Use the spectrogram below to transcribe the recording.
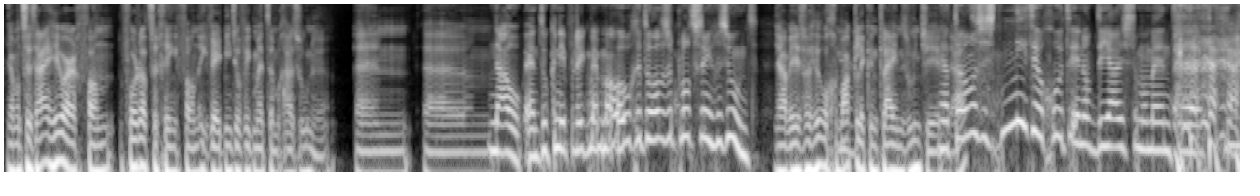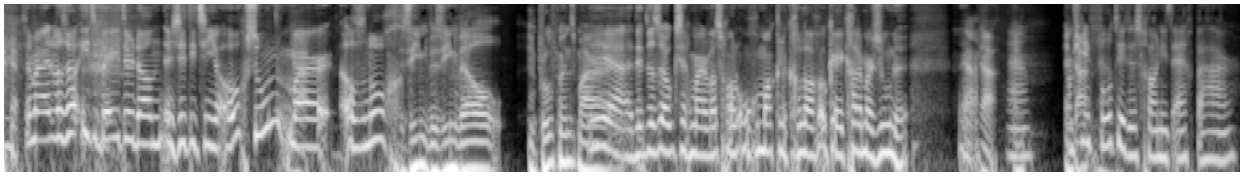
Ja, want ze zei heel erg van, voordat ze ging van, ik weet niet of ik met hem ga zoenen. En ehm, Nou, en toen knipperde ik met mijn ogen. Toen hadden ze plotseling gezoend. ja, weer zo heel gemakkelijk een klein zoentje Ja, inderdaad. Thomas is niet heel goed in op de juiste momenten. zeg maar, het was wel iets beter dan er zit iets in je oog zoen. Maar alsnog. We zien, we zien wel improvements, maar... Ja, dit was ook zeg maar, was gewoon ongemakkelijk gelach. Oké, ik ga er maar zoenen. Ja. Ja, ja. en- misschien voelt hij het dus gewoon niet echt bij haar.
